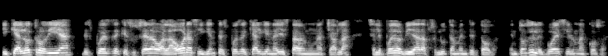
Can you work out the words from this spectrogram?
y que al otro día, después de que suceda o a la hora siguiente, después de que alguien haya estado en una charla, se le puede olvidar absolutamente todo. Entonces les voy a decir una cosa.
